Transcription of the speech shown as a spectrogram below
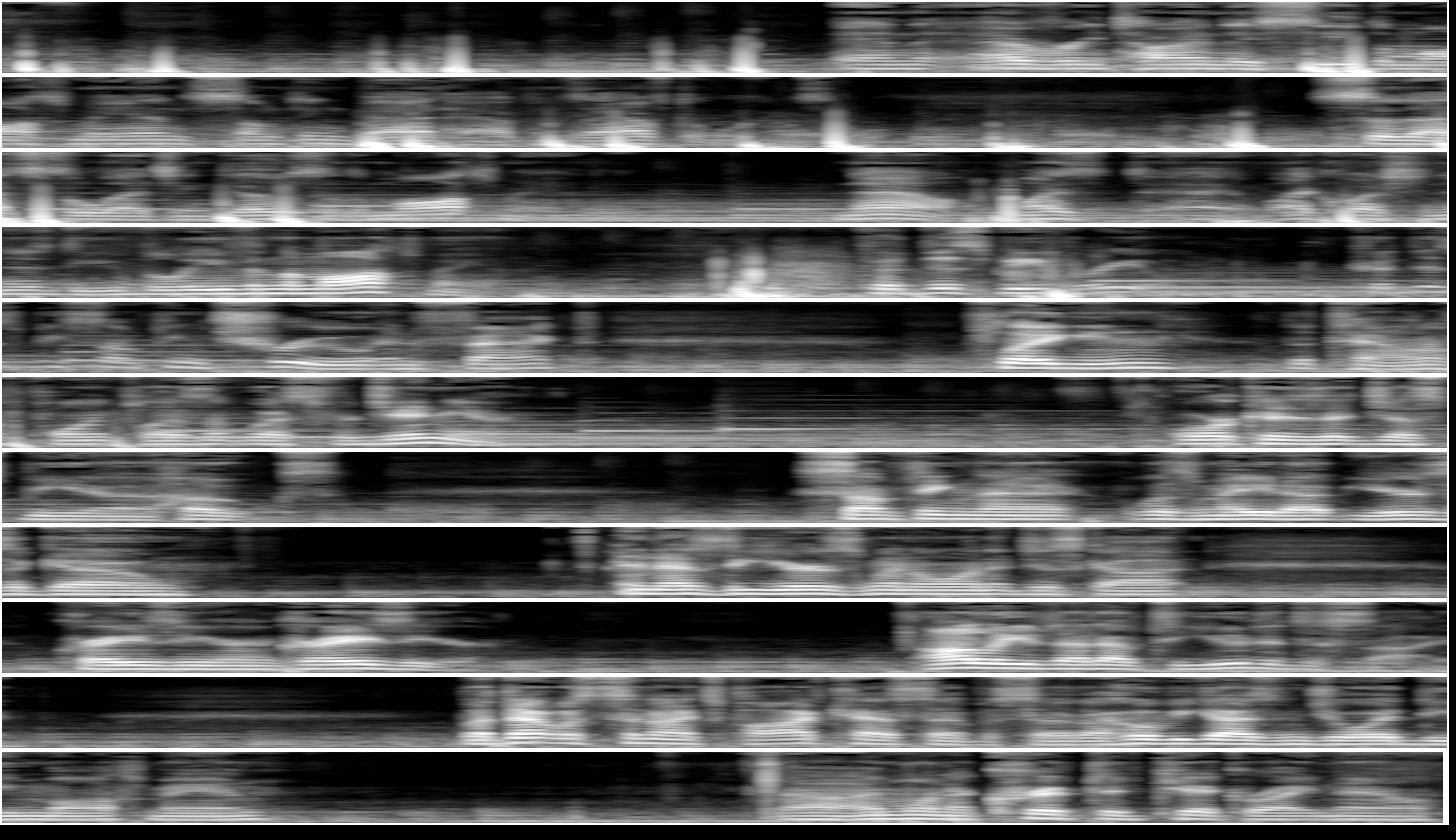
and every time they see the Mothman, something bad happens afterwards. So that's the legend goes of the Mothman. Now, my, my question is do you believe in the Mothman? Could this be real? Could this be something true, in fact, plaguing the town of Point Pleasant, West Virginia? Or could it just be a hoax? Something that was made up years ago, and as the years went on, it just got crazier and crazier. I'll leave that up to you to decide. But that was tonight's podcast episode. I hope you guys enjoyed the Mothman. Uh, I'm on a cryptid kick right now.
